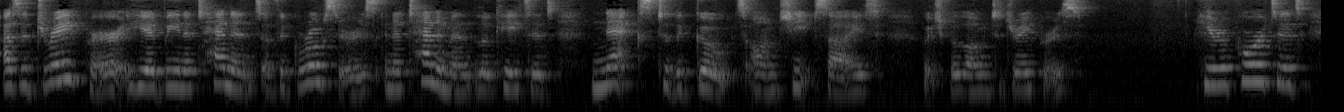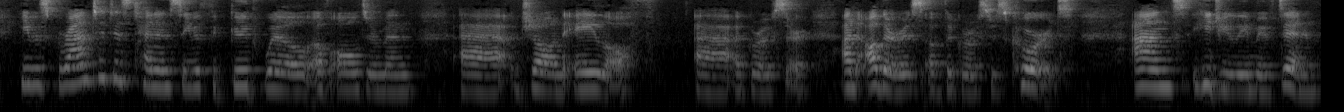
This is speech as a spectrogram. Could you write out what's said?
As a draper, he had been a tenant of the grocers in a tenement located next to the Goat on Cheapside, which belonged to drapers. He reported he was granted his tenancy with the goodwill of Alderman uh, John Aloff, uh, a grocer, and others of the grocer's court, and he duly moved in.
